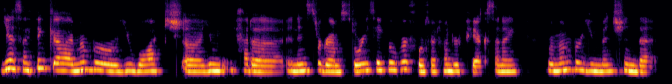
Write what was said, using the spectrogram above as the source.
Yes, I think uh, I remember you watch. Uh, you had a an Instagram story takeover for 500px, and I remember you mentioned that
